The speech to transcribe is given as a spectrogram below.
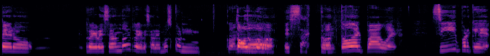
pero regresando, regresaremos con, Con todo. todo. Exacto. Con todo el power. Sí, porque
